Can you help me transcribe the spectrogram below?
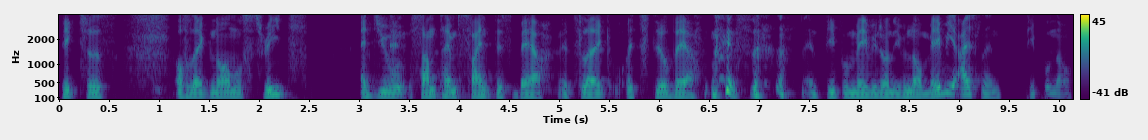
pictures of like normal streets and you and, sometimes find this bear. It's like it's still there. it's and people maybe don't even know. Maybe Iceland people know.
